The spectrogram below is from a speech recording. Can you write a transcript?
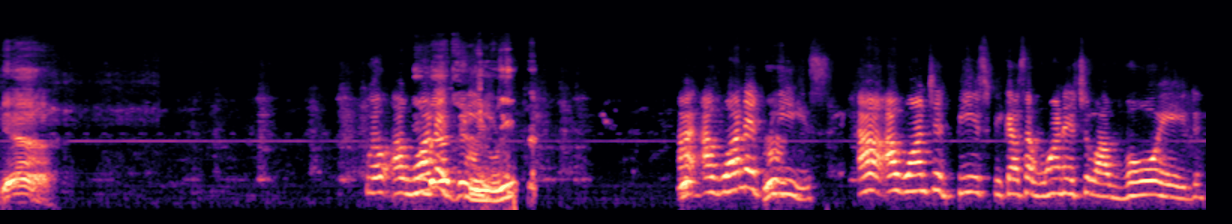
yeah. Well, I wanted peace. I, I wanted Mm. peace. I, I wanted peace because I wanted to avoid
